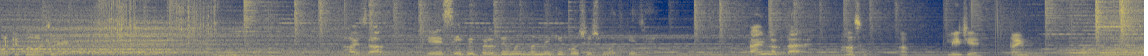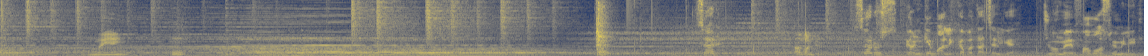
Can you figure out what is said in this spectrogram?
और कितना वक्त लगेगा? भाई साहब एसीपी प्रद्युमन बनने की कोशिश मत कीजिए। टाइम लगता है। हाँ सर आप लीजिए टाइम मैं यहीं। सर। हाँ पंकज सर उस गन के मालिक का पता चल गया जो हमें फार्म हाउस में मिली थी।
